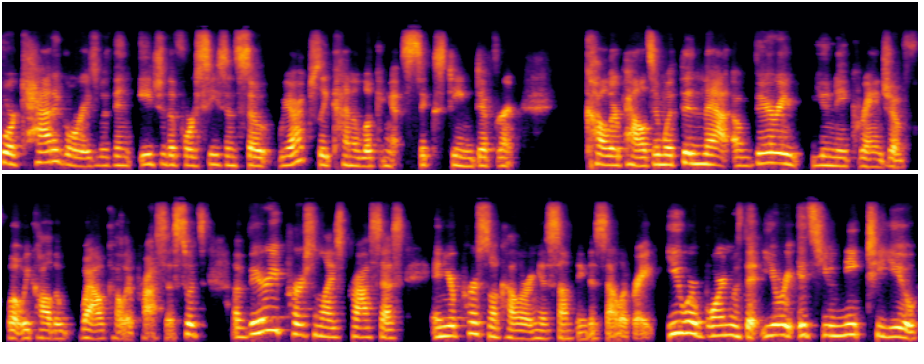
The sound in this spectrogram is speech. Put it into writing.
four categories within each of the four seasons. So we're actually kind of looking at 16 different color palettes. And within that, a very unique range of what we call the wow color process. So it's a very personalized process. And your personal coloring is something to celebrate. You were born with it. You were, it's unique to you.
